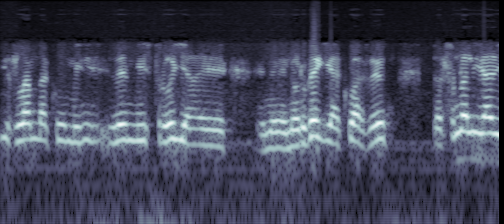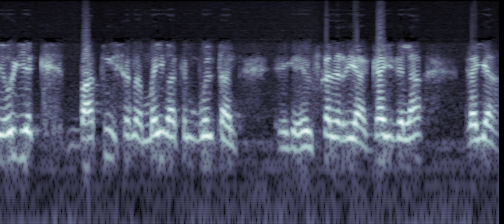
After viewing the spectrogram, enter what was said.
Irlandako lehen ministro oia, eh, en, en Norvegiakoa, eh? personalidade horiek batu izan mai baten bueltan eh, Euskal Herria gai dela, gaia,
